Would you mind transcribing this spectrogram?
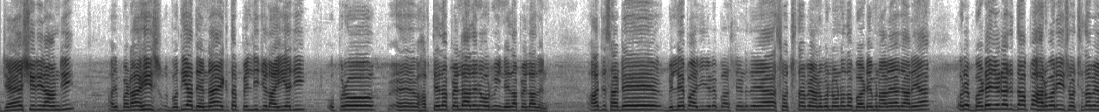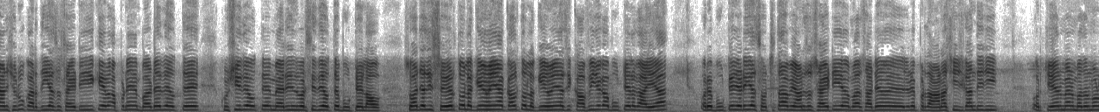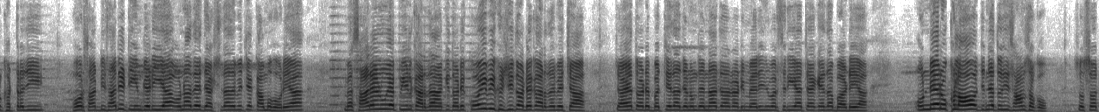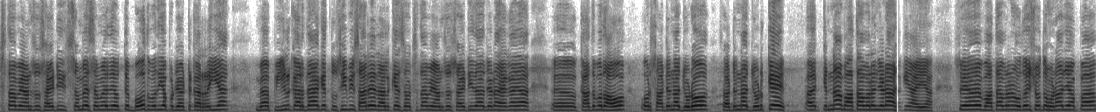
ਜੈ ਸ਼੍ਰੀ ਰਾਮ ਜੀ, ਅੱਜ ਬੜਾ ਹੀ ਵਧੀਆ ਦਿਨ ਹੈ। ਇੱਕ ਤਾਂ ਪਹਿਲੀ ਜੁਲਾਈ ਹੈ ਜੀ। ਉੱਪਰੋਂ ਹਫ਼ਤੇ ਦਾ ਪਹਿਲਾ ਦਿਨ ਔਰ ਮਹੀਨੇ ਦਾ ਪਹਿਲਾ ਦਿਨ। ਅੱਜ ਸਾਡੇ ਬਿੱਲੇ ਭਾਜੀ ਜਿਹੜੇ ਬੱਸ ਸਟੈਂਡ ਦੇ ਆ, ਸਵੱਛਤਾ ਅਭਿਆਨ ਵੱਲੋਂ ਉਹਨਾਂ ਦਾ ਬਰਥਡੇ ਮਨਾਇਆ ਜਾ ਰਿਹਾ। ਔਰ ਇਹ ਬਰਥਡੇ ਜਿਹੜਾ ਜਿੱਦਾਂ ਆਪਾਂ ਹਰ ਵਾਰੀ ਸਵੱਛਤਾ ਅਭਿਆਨ ਸ਼ੁਰੂ ਕਰਦੀ ਆ ਸੁਸਾਇਟੀ, ਕਿ ਆਪਣੇ ਬਰਥਡੇ ਦੇ ਉੱਤੇ, ਖੁਸ਼ੀ ਦੇ ਉੱਤੇ, ਮੈਰਿਜ ਐਨਵਰਸਰੀ ਦੇ ਉੱਤੇ ਬੂਟੇ ਲਾਓ। ਸੋ ਅੱਜ ਅਸੀਂ ਸਵੇਰ ਤੋਂ ਲੱਗੇ ਹੋਏ ਆ ਕੱਲ ਤੋਂ ਲੱਗੇ ਹੋਏ ਆ, ਅਸੀਂ ਕਾਫੀ ਜਗ੍ਹਾ ਬੂਟੇ ਲਗਾਏ ਆ। ਔਰ ਇਹ ਬੂਟੇ ਜਿਹੜੀ ਆ ਸਵੱਛਤਾ ਅਭਿਆਨ ਸੁਸਾਇਟੀ ਸਾਡੇ ਜਿਹੜੇ ਪ੍ਰਧਾਨ ਆਸ਼ੀਸ਼ ਗਾਂਧੀ ਜੀ ਔਰ ਚੇਅਰਮੈਨ ਮਦਨ ਮੋਹਨ ਖੱਟਰ ਜੀ ਹੋਰ ਸਾਡੀ ਸਾਰੀ ਟੀਮ ਜਿਹੜੀ ਆ, ਉਹਨਾਂ ਦੇ ਅਧਿਕਸ਼ਤਾ ਦੇ ਵਿੱਚ ਇਹ ਕੰਮ ਹੋ ਰਿਹਾ। ਮੈਂ ਸਾਰਿਆਂ ਨੂੰ ਇਹ ਅਪੀਲ ਕਰਦਾ ਹਾਂ ਕਿ ਤੁਹਾਡੇ ਕੋਈ ਵੀ ਖੁਸ਼ੀ ਤੁਹਾਡੇ ਘਰ ਦੇ ਵਿੱਚ ਆ, ਚਾਹੇ ਤੁਹਾਡੇ ਬੱਚੇ ਦਾ ਜਨਮ ਦਿਨ ਆ, ਚਾਹੇ ਤੁਹਾਡੀ ਮੈਰਿਜ ਐਨਵਰਸਰੀ ਆ, ਚਾਹੇ ਕਿਸੇ ਦਾ ਬਰਥਡੇ ਆ ਉਨੇ ਰੁੱਖ ਲਾਓ ਜਿੰਨੇ ਤੁਸੀਂ ਸਾਂਭ ਸਕੋ। ਸੋ ਸਵੱਛਤਾ ਅਭਿਆਨ ਸੁਸਾਇਟੀ ਸਮੇਂ-ਸਮੇਂ ਦੇ ਉੱਤੇ ਬਹੁਤ ਵਧੀਆ ਪ੍ਰੋਜੈਕਟ ਕਰ ਰਹੀ ਆ। ਮੈਂ ਅਪੀਲ ਕਰਦਾ ਕਿ ਤੁਸੀਂ ਵੀ ਸਾਰੇ ਰਲ ਕੇ ਸਵੱਛਤਾ ਅਭਿਆਨ ਸੁਸਾਇਟੀ ਦਾ ਜਿਹੜਾ ਹੈਗਾ ਆ ਕਦ ਵਧਾਓ ਔਰ ਸਾਡੇ ਨਾਲ ਜੁੜੋ, ਸਾਡੇ ਨਾਲ ਜੁੜ ਕੇ ਕਿੰਨਾ ਵਾਤਾਵਰਣ ਜਿਹੜਾ ਕੇ ਆਏ ਆ। ਸੋ ਇਹ ਵਾਤਾਵਰਣ ਉਦੋਂ ਹੀ ਸ਼ੁੱਧ ਹੋਣਾ ਜੇ ਆਪਾਂ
